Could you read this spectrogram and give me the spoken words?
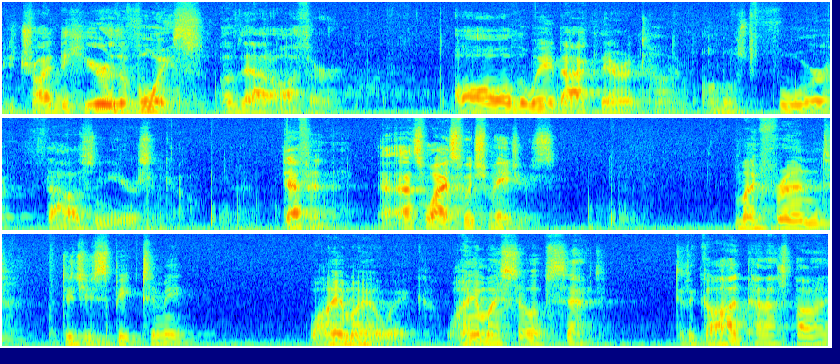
you tried to hear the voice of that author. all the way back there in time, almost 4,000 years ago. Definitely. That's why I switched majors. My friend, did you speak to me? Why am I awake? Why am I so upset? Did a god pass by?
